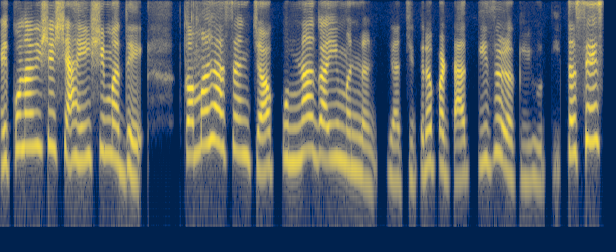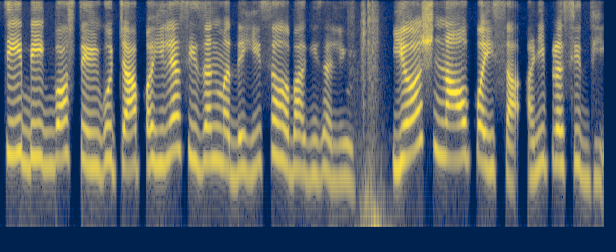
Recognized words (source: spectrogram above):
एकोणावीसशे शहाऐंशी मध्ये कमल हासनच्या पुन्हा गाई मन्नन या चित्रपटात ती झळकली होती. तसेच ती बिग बॉस तेलुगूच्या पहिल्या सीझन मध्येही सहभागी झाली होती. यश नाव पैसा आणि प्रसिद्धी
